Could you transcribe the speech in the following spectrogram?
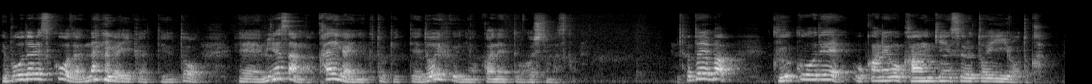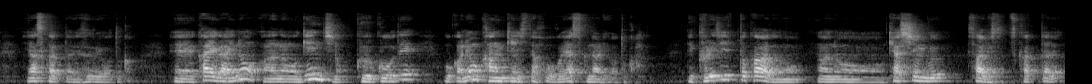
でボーダレス口座何がいいかっていうと、えー、皆さんが海外に行く時ってどういうふうにお金って下ろしてますか例えば、空港でお金を換金するといいよとか、安かったりするよとか、え、海外のあの現地の空港でお金を換金した方が安くなるよとか、でクレジットカードのあのキャッシングサービス使ったらい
